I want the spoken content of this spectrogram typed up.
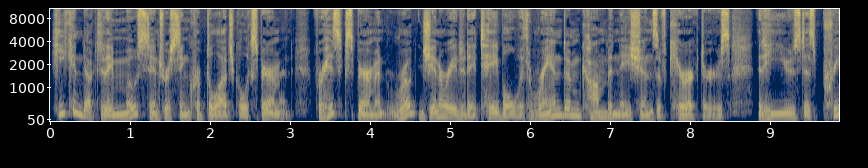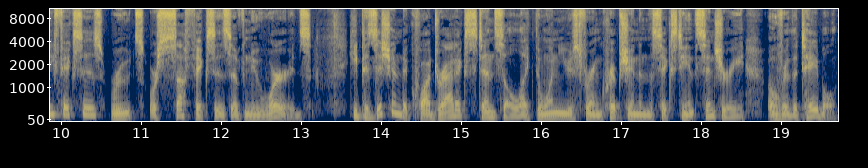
He conducted a most interesting cryptological experiment. For his experiment, Rugg generated a table with random combinations of characters that he used as prefixes, roots, or suffixes of new words. He positioned a quadratic stencil like the one used for encryption in the 16th century over the table.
